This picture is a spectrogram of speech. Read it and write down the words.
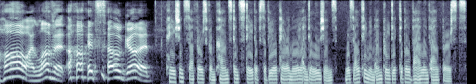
Oh, I love it. Oh, it's so good. Patient suffers from constant state of severe paranoia and delusions, resulting in unpredictable violent outbursts.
